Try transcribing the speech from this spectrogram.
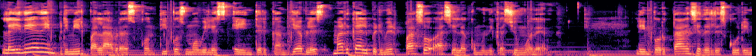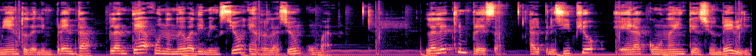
La idea de imprimir palabras con tipos móviles e intercambiables marca el primer paso hacia la comunicación moderna. La importancia del descubrimiento de la imprenta plantea una nueva dimensión en relación humana. La letra impresa al principio era con una intención débil,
